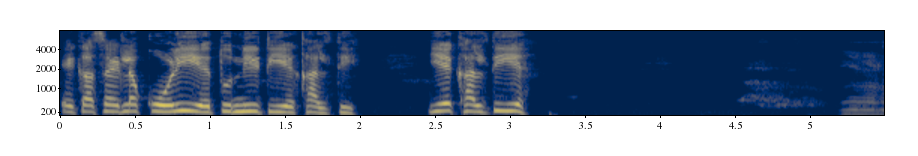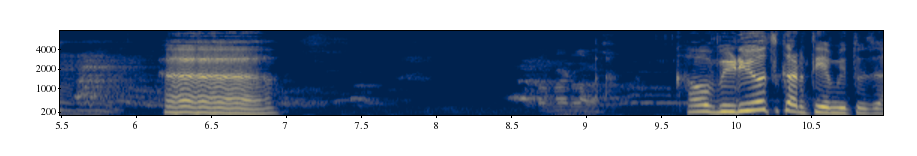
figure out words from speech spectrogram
एका साईडला कोळी आहे तू नीट ये खालती. ये खालती ये. हो व्हिडिओच करते मी तुझा.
